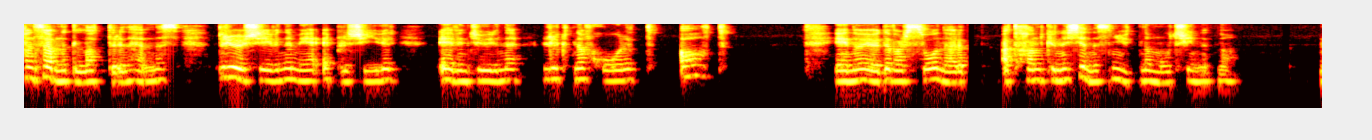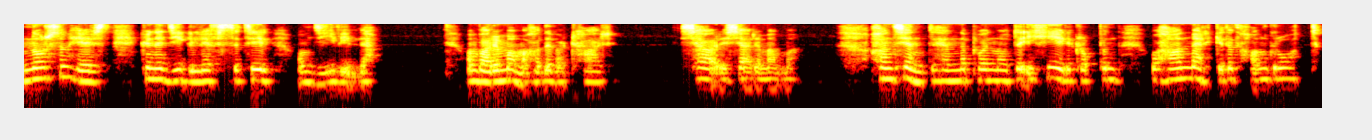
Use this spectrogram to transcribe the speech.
Han savnet latteren hennes, brødskivene med epleskiver, eventyrene, lukten av håret, alt. En og øde var så nær at han kunne kjenne snuten og motskinnet nå. Når som helst kunne de glefse til om de ville. Om bare mamma hadde vært her. Kjære, kjære mamma. Han kjente henne på en måte i hele kroppen, og han merket at han gråt.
